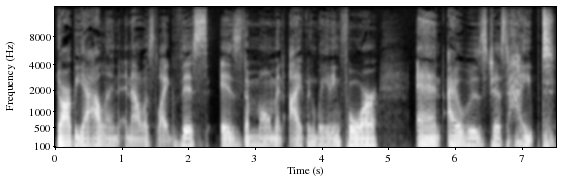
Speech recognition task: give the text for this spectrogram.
Darby Allin. And I was like, this is the moment I've been waiting for. And I was just hyped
